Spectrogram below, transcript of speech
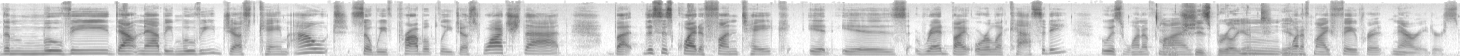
the movie, Downton Abbey movie, just came out. So we've probably just watched that. But this is quite a fun take. It is read by Orlagh Cassidy, who is one of my. Oh, my she's brilliant. mm, Yeah. one of my favorite narrators.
